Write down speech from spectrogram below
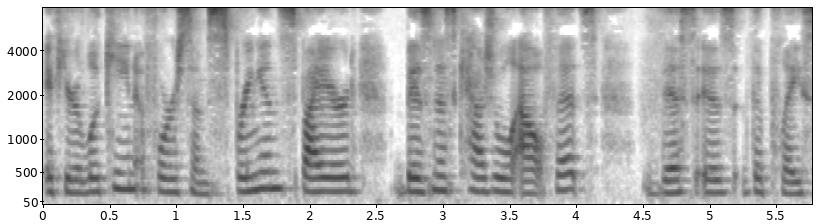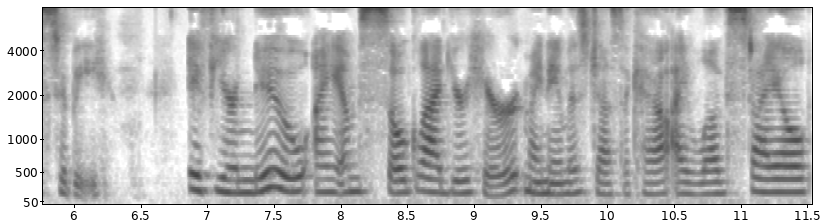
if you're looking for some spring inspired business casual outfits, this is the place to be. If you're new, I am so glad you're here. My name is Jessica. I love style.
